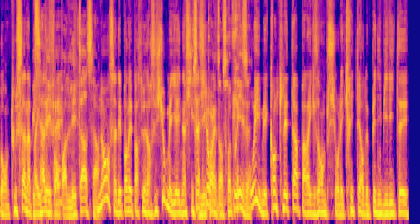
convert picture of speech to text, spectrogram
Bon, tout ça n'a pas été fait. Ça dépend pas de l'État, ça. Non, ça dépend des partenaires sociaux, mais il y a une incitation. Ça dépend des entreprises. oui, mais quand l'État, par exemple, sur les critères de pénibilité,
